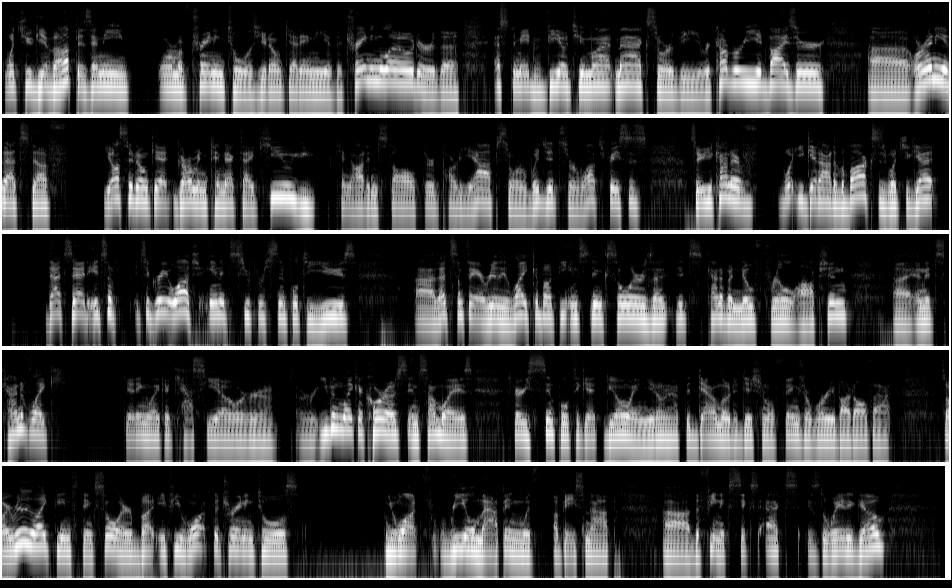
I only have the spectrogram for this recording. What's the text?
What you give up is any form of training tools. You don't get any of the training load or the estimated VO2 max or the recovery advisor uh, or any of that stuff. You also don't get Garmin Connect IQ. You cannot install third party apps or widgets or watch faces. So you kind of, what you get out of the box is what you get. That said, it's a it's a great watch and it's super simple to use. Uh, that's something I really like about the Instinct Solar is that it's kind of a no frill option, uh, and it's kind of like getting like a Casio or or even like a Coros in some ways. It's very simple to get going. You don't have to download additional things or worry about all that. So I really like the Instinct Solar. But if you want the training tools, you want real mapping with a base map, uh, the Fenix 6X is the way to go.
